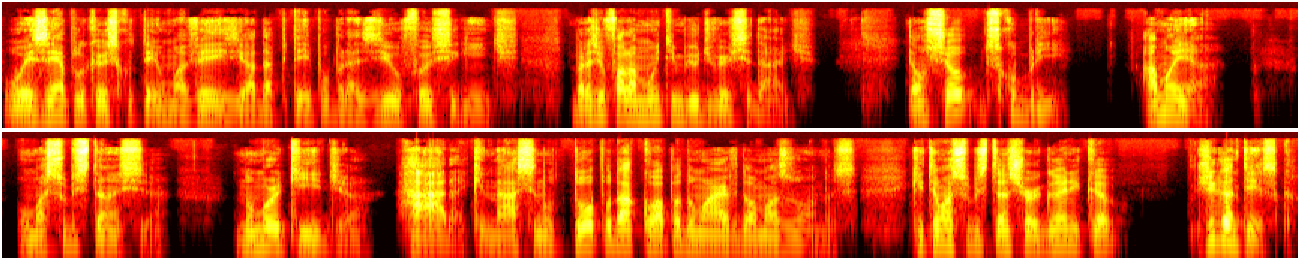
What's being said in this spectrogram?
O exemplo que eu escutei uma vez e adaptei para o Brasil foi o seguinte: o Brasil fala muito em biodiversidade. Então, se eu descobrir amanhã uma substância numa orquídea rara, que nasce no topo da copa de uma árvore do Amazonas, que tem uma substância orgânica gigantesca,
